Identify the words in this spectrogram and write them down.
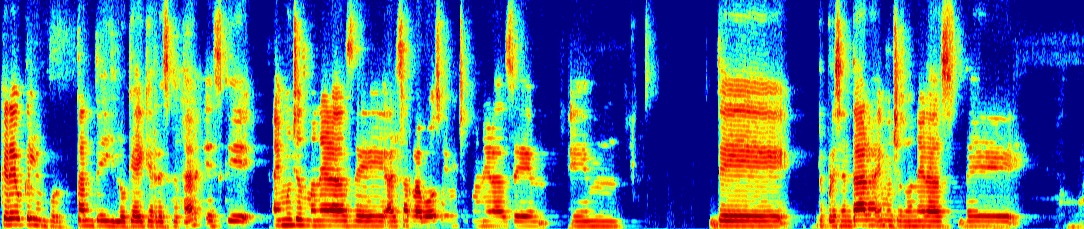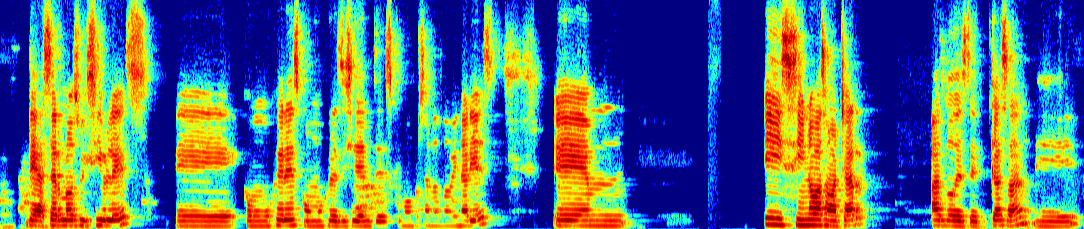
creo que lo importante y lo que hay que rescatar es que hay muchas maneras de alzar la voz, hay muchas maneras de, em, de representar, hay muchas maneras de, de hacernos visibles eh, como mujeres, como mujeres disidentes, como personas no binarias. Em, y si no vas a marchar, hazlo desde casa, eh,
